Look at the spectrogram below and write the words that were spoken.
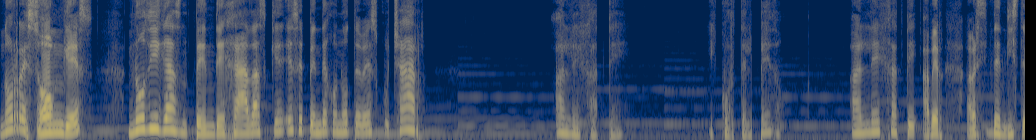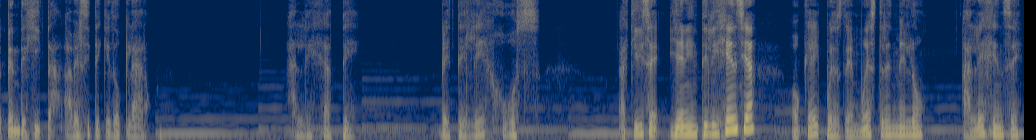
no rezongues, no digas pendejadas que ese pendejo no te va a escuchar. Aléjate y corta el pedo. Aléjate. A ver, a ver si entendiste pendejita, a ver si te quedó claro. Aléjate vete lejos. Aquí dice, y en inteligencia, ok, pues demuéstrenmelo, aléjense.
